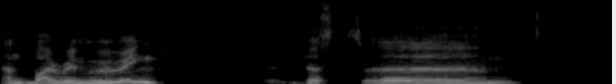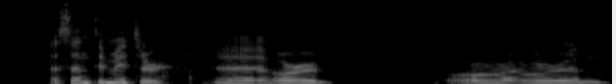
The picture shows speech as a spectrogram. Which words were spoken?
and by removing just um, a centimeter uh, or or, or um,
